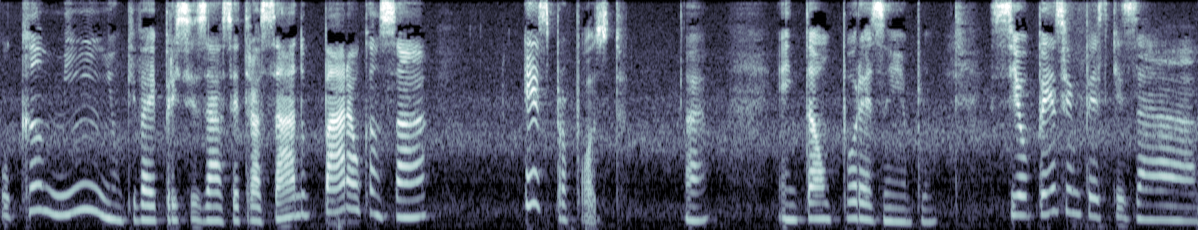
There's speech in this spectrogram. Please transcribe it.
o caminho que vai precisar ser traçado para alcançar esse propósito. Né? Então, por exemplo, se eu penso em pesquisar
